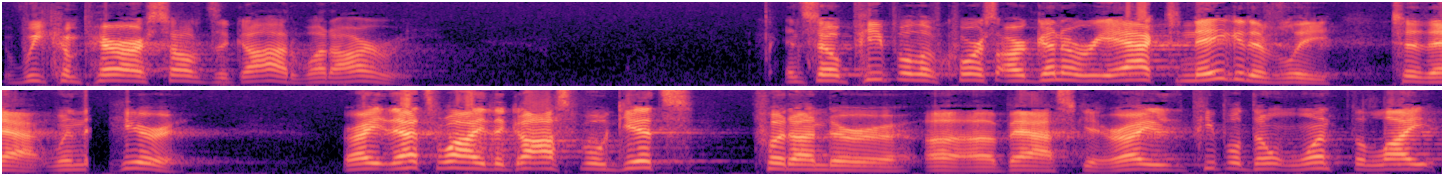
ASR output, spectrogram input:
If we compare ourselves to God, what are we? And so people, of course, are going to react negatively to that when they hear it. Right? That's why the gospel gets put under a, a, basket, right? People don't want the light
